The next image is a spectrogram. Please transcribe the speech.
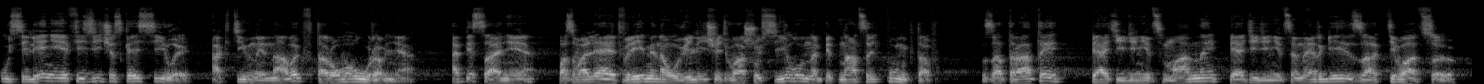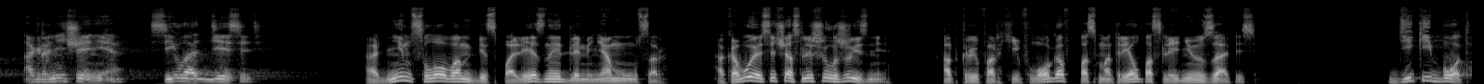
Усиление физической силы. Активный навык второго уровня. Описание. Позволяет временно увеличить вашу силу на 15 пунктов. Затраты 5 единиц манны, 5 единиц энергии за активацию. Ограничение. Сила 10. Одним словом, бесполезный для меня мусор. А кого я сейчас лишил жизни? Открыв архив логов, посмотрел последнюю запись. Дикий бот.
